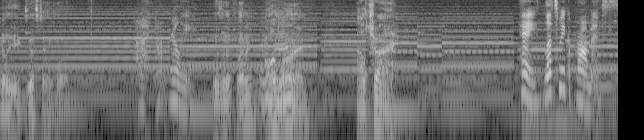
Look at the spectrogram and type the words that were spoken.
really exist anymore. Ah, not really. Isn't it funny? Mhm. Online. I'll try. Hey, let's make a promise.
